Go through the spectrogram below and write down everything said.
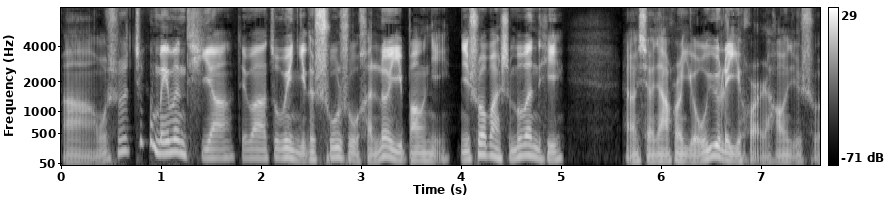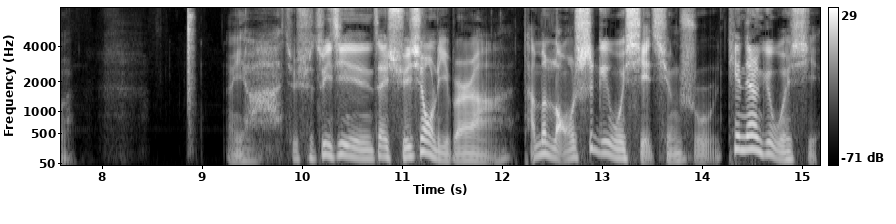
啊，我说这个没问题啊，对吧？作为你的叔叔，很乐意帮你。你说吧，什么问题？然后小家伙犹豫了一会儿，然后就说：“哎呀，就是最近在学校里边啊，他们老是给我写情书，天天给我写。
